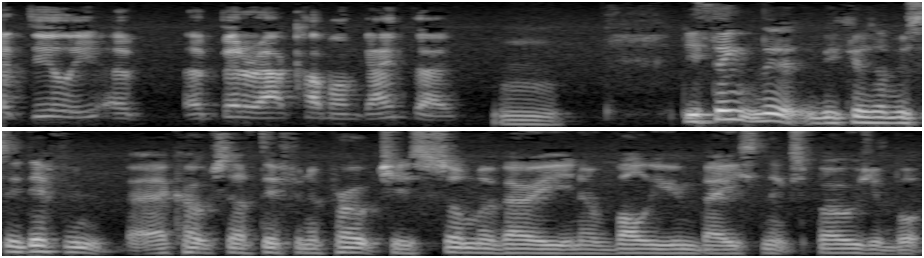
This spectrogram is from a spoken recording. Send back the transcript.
ideally a, a, better outcome on game day. Mm. Do you think that because obviously different uh, coaches have different approaches, some are very you know volume based and exposure, but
